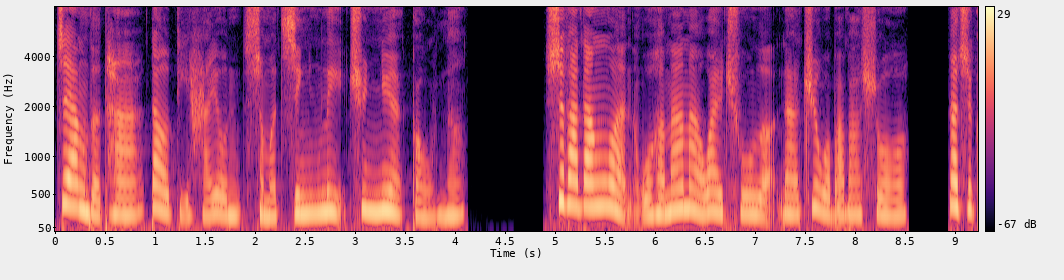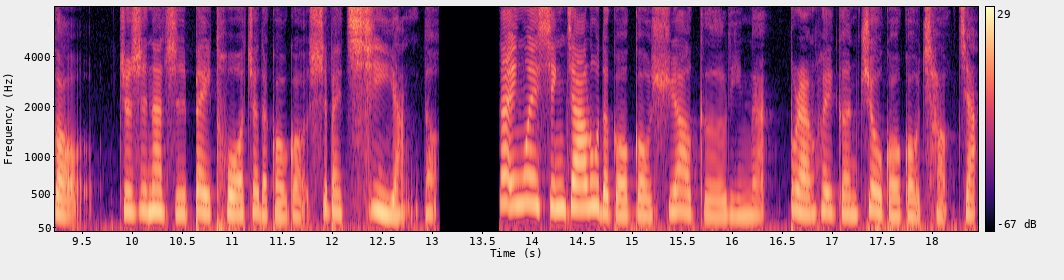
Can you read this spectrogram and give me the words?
这样的他到底还有什么精力去虐狗呢？事发当晚，我和妈妈外出了。那据我爸爸说，那只狗就是那只被拖着的狗狗，是被弃养的。那因为新加入的狗狗需要隔离呢，不然会跟旧狗狗吵架，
